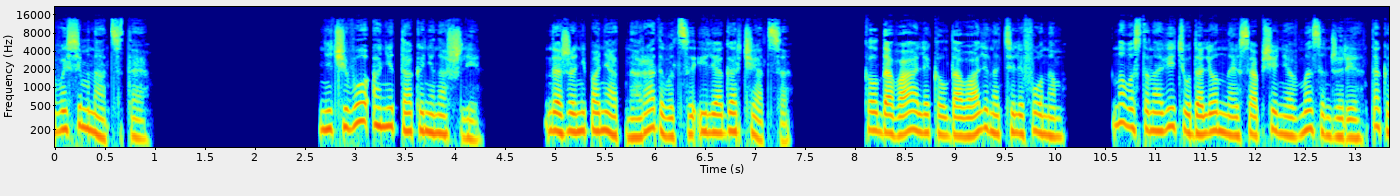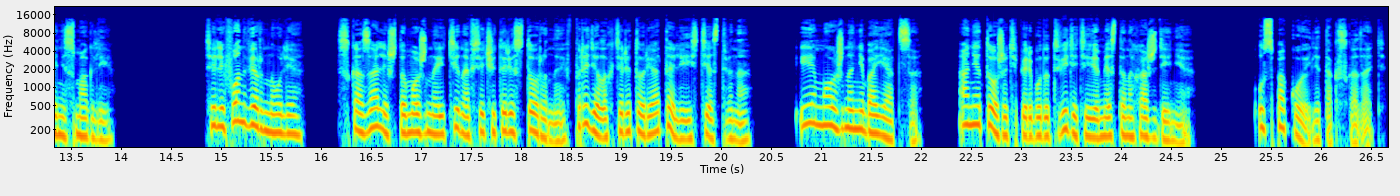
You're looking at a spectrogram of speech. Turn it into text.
18 Ничего они так и не нашли. Даже непонятно, радоваться или огорчаться. Колдовали, колдовали над телефоном, но восстановить удаленные сообщения в мессенджере так и не смогли. Телефон вернули, сказали, что можно идти на все четыре стороны, в пределах территории отеля, естественно. И можно не бояться. Они тоже теперь будут видеть ее местонахождение. Успокоили, так сказать.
